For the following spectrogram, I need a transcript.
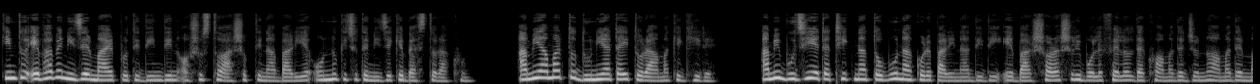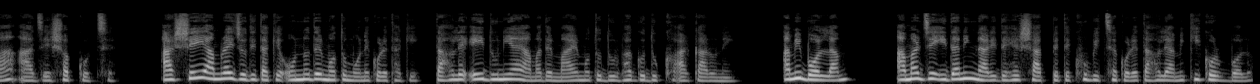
কিন্তু এভাবে নিজের মায়ের প্রতি দিন দিন অসুস্থ আসক্তি না বাড়িয়ে অন্য কিছুতে নিজেকে ব্যস্ত রাখুন। আমি আমার তো দুনিয়াটাই তোরা আমাকে ঘিরে। আমি বুঝি এটা ঠিক না, তবু না করে পারি না দিদি এবার সরাসরি বলে ফেলল, দেখো, আমাদের জন্য আমাদের মা আজ এসব করছে। আর সেই আমরাই যদি তাকে অন্যদের মতো মনে করে থাকি, তাহলে এই দুনিয়ায় আমাদের মায়ের মতো দুর্ভাগ্য, দুঃখ আর কারণেই আমি বললাম আমার যে ইদানিং নারীদেহের স্বাদ পেতে খুব ইচ্ছা করে, তাহলে আমি কি করব বলো?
